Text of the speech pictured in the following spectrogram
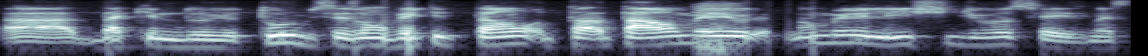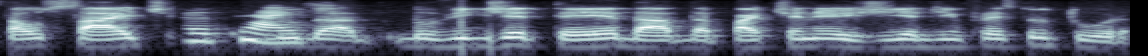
uh, daqui do YouTube, vocês vão ver que tão, tá, tá o meio, não o meio list de vocês, mas está o site, do, da, do VIGGT, da, da parte de energia de infraestrutura.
